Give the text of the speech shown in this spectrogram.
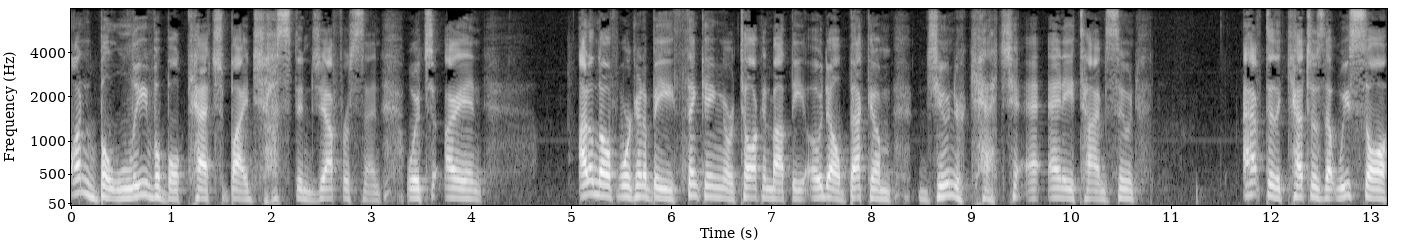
unbelievable catch by Justin Jefferson, which I mean, I don't know if we're going to be thinking or talking about the Odell Beckham Jr. catch anytime soon. After the catches that we saw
